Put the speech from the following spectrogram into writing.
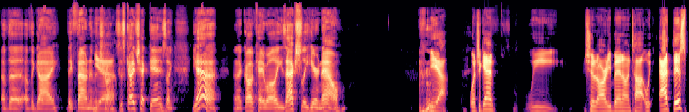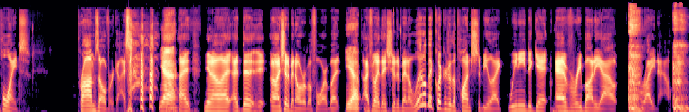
of the of the guy they found in the Yeah. trunk. This guy checked in. He's like, yeah. And like, okay, well, he's actually here now. yeah. Which again, we should have already been on top. We, at this point, prom's over, guys. Yeah. I, you know, I, I, it, oh, I should have been over before, but Yeah, I feel like they should have been a little bit quicker to the punch to be like, we need to get everybody out right now.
